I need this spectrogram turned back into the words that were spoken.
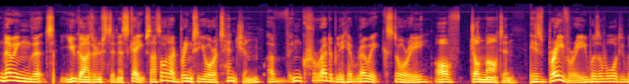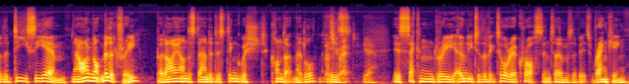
knowing that you guys are interested in escapes, I thought I'd bring to your attention an incredibly heroic story of John Martin. His bravery was awarded with a DCM. Now I'm not military, but I understand a Distinguished Conduct Medal That's is correct. Yeah. Is secondary only to the Victoria Cross in terms of its ranking.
